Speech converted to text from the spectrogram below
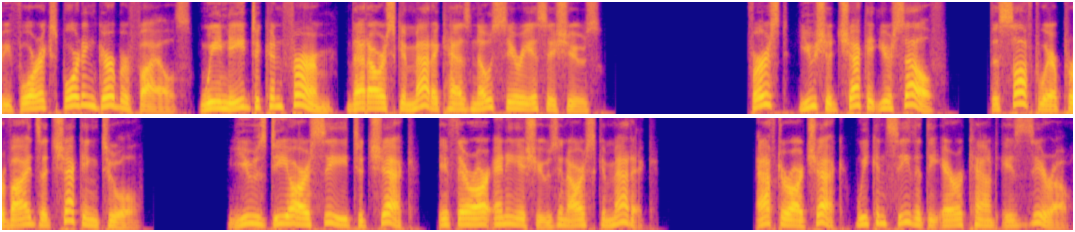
Before exporting Gerber files, we need to confirm that our schematic has no serious issues. First, you should check it yourself. The software provides a checking tool. Use DRC to check if there are any issues in our schematic. After our check, we can see that the error count is zero.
